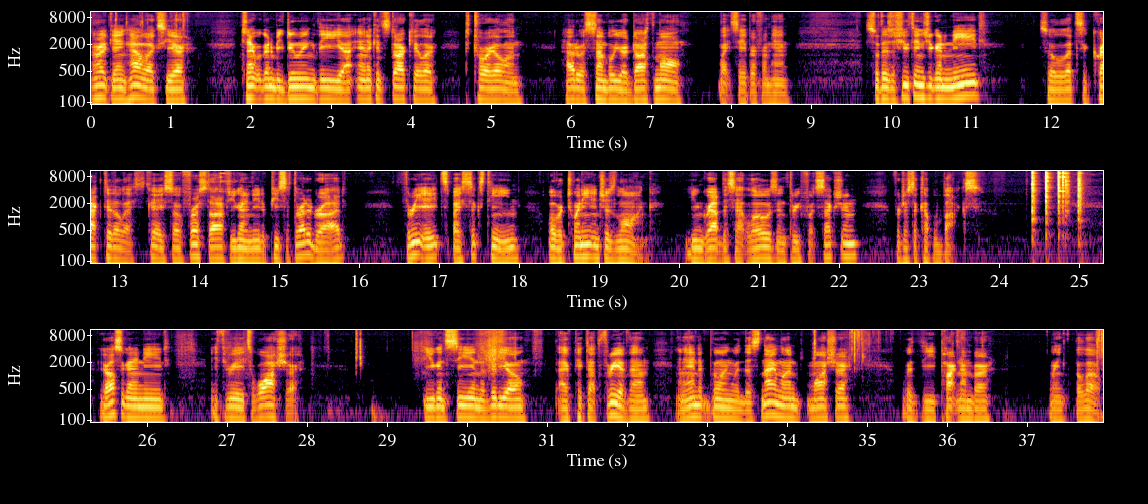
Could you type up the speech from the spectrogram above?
Alright gang, Halliwax here. Tonight we're going to be doing the uh, Anakin Starkiller tutorial on how to assemble your Darth Maul lightsaber from him. So there's a few things you're going to need, so let's crack to the list. Okay, so first off you're going to need a piece of threaded rod, 3 eighths by 16, over 20 inches long. You can grab this at Lowe's in 3 foot section for just a couple bucks. You're also going to need a 3 eighths washer you can see in the video I picked up three of them and I end up going with this nylon washer with the part number linked below.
